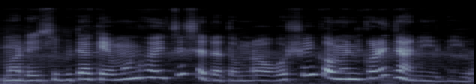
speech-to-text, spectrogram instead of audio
আমার রেসিপিটা কেমন হয়েছে, সেটা তোমরা অবশ্যই কমেন্ট করে জানিয়ে দিও।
